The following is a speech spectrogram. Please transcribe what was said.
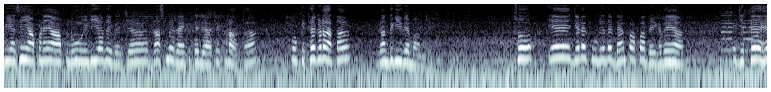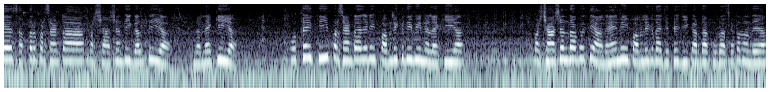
ਵੀ ਅਸੀਂ ਆਪਣੇ ਆਪ ਨੂੰ ਇੰਡੀਆ ਦੇ ਵਿੱਚ 10ਵੇਂ ਰੈਂਕ ਤੇ ਲਿਆ ਕੇ ਖੜਾਤਾ। ਉਹ ਕਿੱਥੇ ਖੜਾਤਾ? ਗੰਦਗੀ ਦੇ ਮਾਮਲੇ। ਸੋ ਇਹ ਜਿਹੜੇ ਕੂੜੇ ਦੇ ਡੈਂਪ ਆਪਾਂ ਦੇਖਦੇ ਆ ਜਿੱਥੇ ਇਹ 70% ਆ, ਪ੍ਰਸ਼ਾਸਨ ਦੀ ਗਲਤੀ ਆ ਨਲਾਇਕੀ ਆ, ਉੱਥੇ ਹੀ 30% ਆ ਜਿਹੜੀ ਪਬਲਿਕ ਦੀ ਵੀ ਨਲਾਇਕੀ ਆ। ਪ੍ਰਸ਼ਾਸਨ ਦਾ ਕੋਈ ਧਿਆਨ ਹੈ ਨਹੀਂ ਪਬਲਿਕ ਦਾ ਜਿੱਥੇ ਜੀ ਕਰਦਾ ਕੂੜਾ ਸਿੱਟ ਦਿੰਦੇ ਆ।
